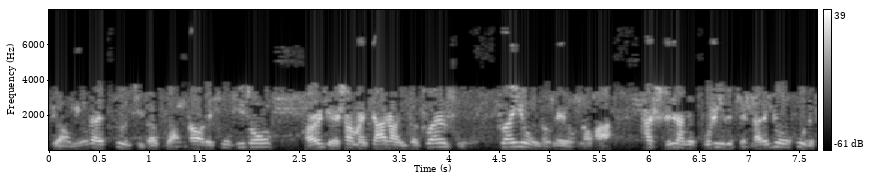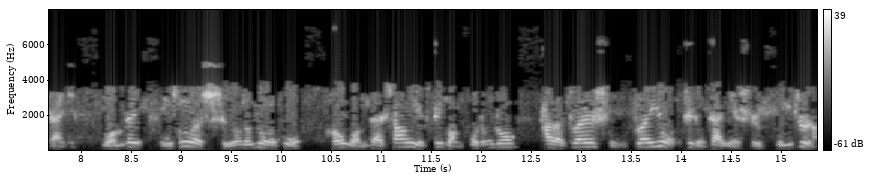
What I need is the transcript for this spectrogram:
表明在自己的广告的信息中，而且上面加上一个专属、专用等内容的话，它实际上就不是一个简单的用户的概念。我们的普通的使用的用户和我们在商业推广过程中它的专属、专用这种概念是不一致的。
